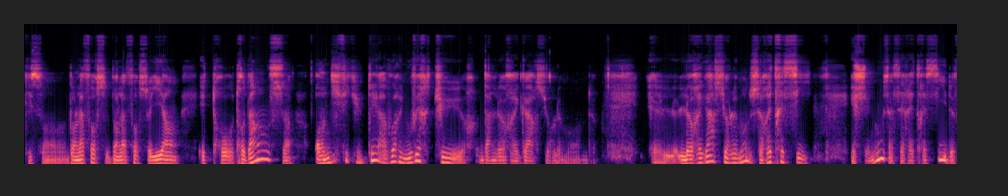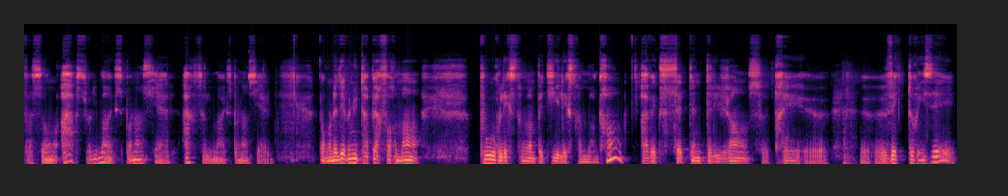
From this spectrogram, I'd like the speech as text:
qui sont dont la force, dont la force yang est trop trop dense, ont difficulté à avoir une ouverture dans leur regard sur le monde. Euh, leur regard sur le monde se rétrécit. Et chez nous, ça s'est rétréci de façon absolument exponentielle, absolument exponentielle. Donc on est devenu très performant pour l'extrêmement petit et l'extrêmement grand, avec cette intelligence très euh, euh, vectorisée.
